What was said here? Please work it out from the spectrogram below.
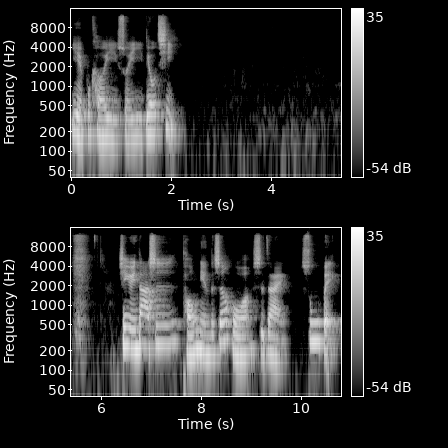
也不可以随意丢弃。星云大师童年的生活是在苏北。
